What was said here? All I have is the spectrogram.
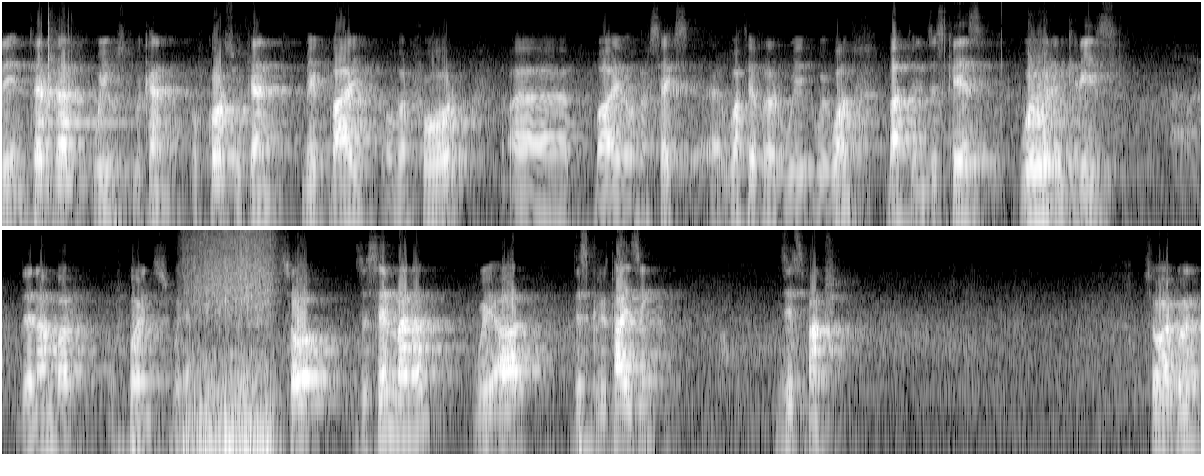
the interval we used we can of course we can make pi over 4 uh, pi over 6 uh, whatever we, we want. But in this case we will increase the number of points we have. So the same manner we are discretizing this function. So we're going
